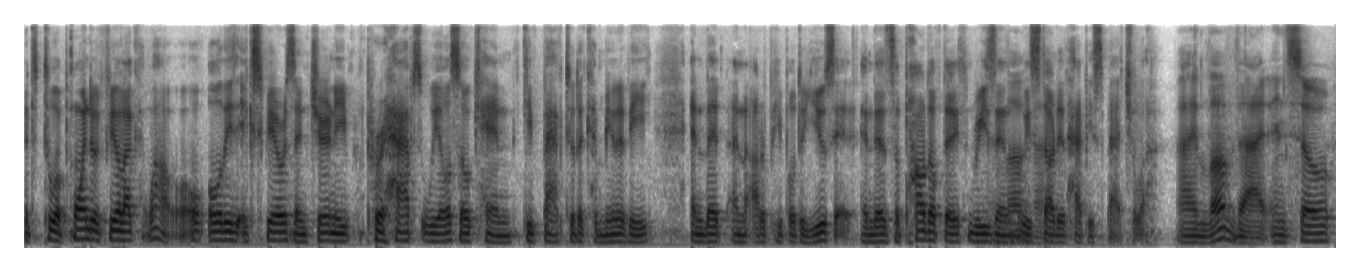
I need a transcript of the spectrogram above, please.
it's to a point we feel like, wow, all, all these experience and journey, perhaps we also can give back to the community and let and other people to use it. And that's a part of the reason we that. started Happy Spatula. I love that. And so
